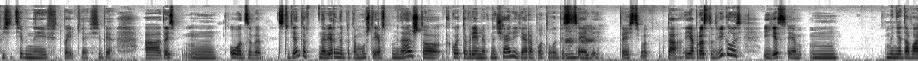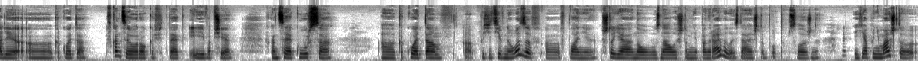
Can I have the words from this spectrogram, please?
позитивные фидбэки себе. А, то есть м- отзывы студентов, наверное, потому что я вспоминаю, что какое-то время в начале я работала без mm-hmm. целей. То есть вот, да, я просто двигалась, и если м- мне давали э, какой-то в конце урока фидбэк и вообще конце курса э, какой-то а, позитивный отзыв а, в плане, что я нового узнала, что мне понравилось, да, и что было там сложно. И я понимаю, что,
